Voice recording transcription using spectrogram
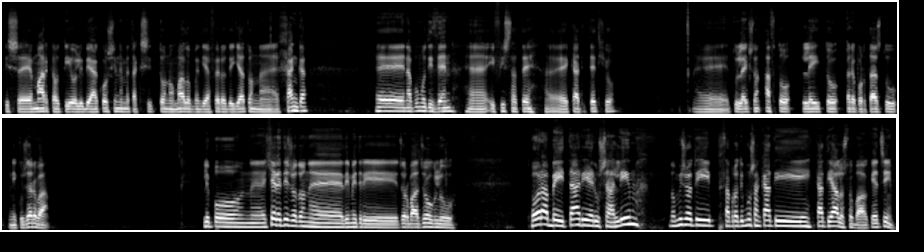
της ε, Μάρκα ότι ο Ολυμπιακός είναι μεταξύ των ομάδων που ενδιαφέρονται για τον ε, Χάγκα. Ε, να πούμε ότι δεν ε, υφίσταται ε, κάτι τέτοιο. Ε, τουλάχιστον αυτό λέει το ρεπορτάζ του Νίκου Ζέρβα. Λοιπόν, ε, χαιρετίζω τον ε, Δημήτρη Τζορμπατζόγλου Τώρα Μπεϊτάρι Ιερουσαλήμ. Νομίζω ότι θα προτιμούσαν κάτι, κάτι άλλο στον ΠΑΟΚ, έτσι.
